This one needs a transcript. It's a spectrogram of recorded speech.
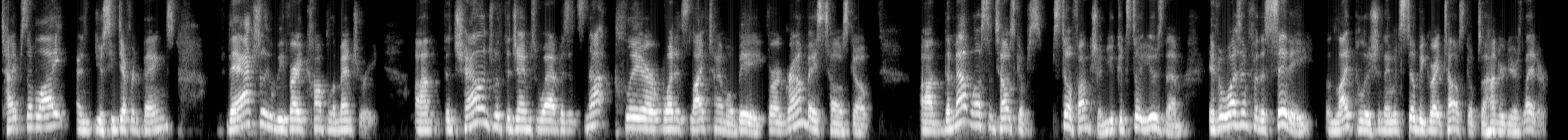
types of light and you see different things they actually will be very complementary. Um, the challenge with the James Webb is it's not clear what its lifetime will be. For a ground-based telescope, um, the Mount Wilson telescopes still function. You could still use them. If it wasn't for the city and light pollution, they would still be great telescopes 100 years later.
